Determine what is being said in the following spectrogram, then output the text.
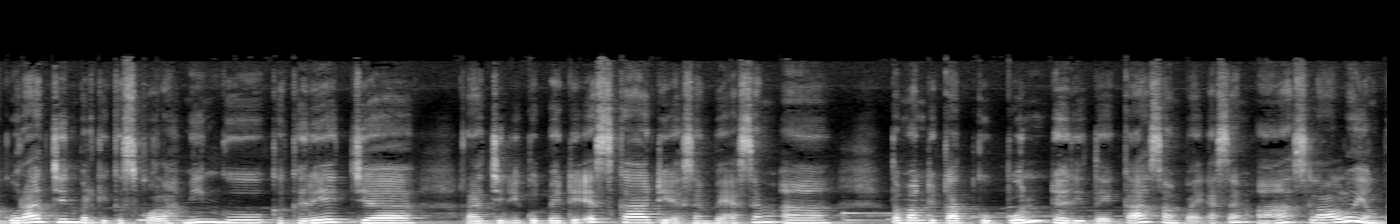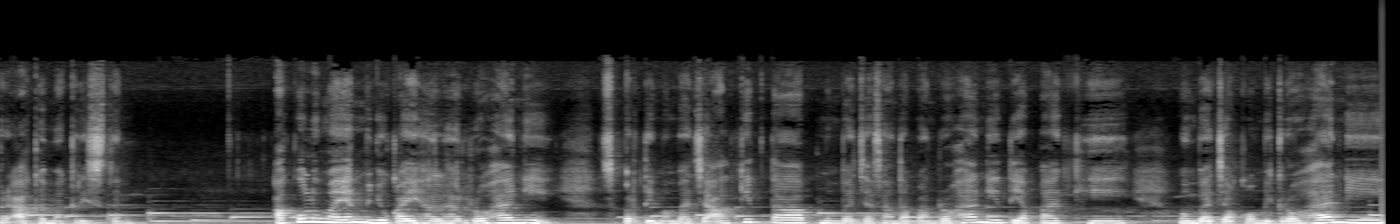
Aku rajin pergi ke sekolah minggu, ke gereja, rajin ikut PDSK di SMP SMA. Teman dekatku pun dari TK sampai SMA selalu yang beragama Kristen. Aku lumayan menyukai hal-hal rohani, seperti membaca Alkitab, membaca santapan rohani tiap pagi, membaca komik rohani,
